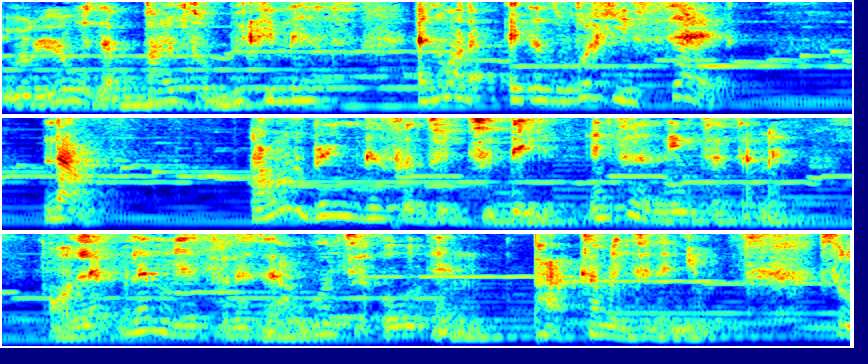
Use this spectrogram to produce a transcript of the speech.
you lose the bands of wickedness and that? It is what he said. Now, I want to bring this into today, into the New Testament. Or let, let me just finish that. I'm going to old and come into the new. So,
